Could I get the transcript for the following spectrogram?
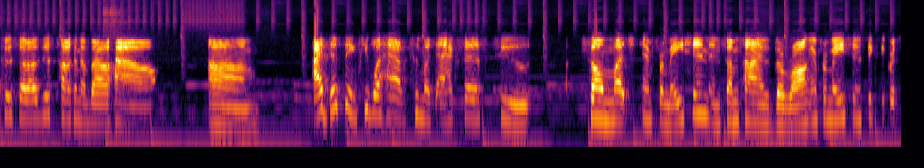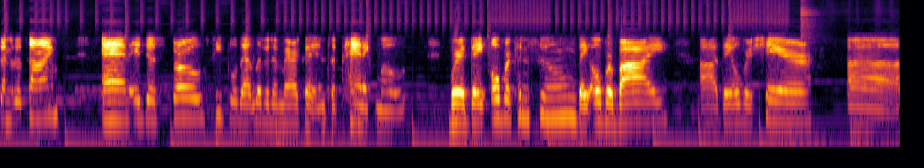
episode, I was just talking about how um, I just think people have too much access to so much information, and sometimes the wrong information, sixty percent of the time, and it just throws people that live in America into panic mode, where they overconsume, they overbuy, uh, they overshare. Uh,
